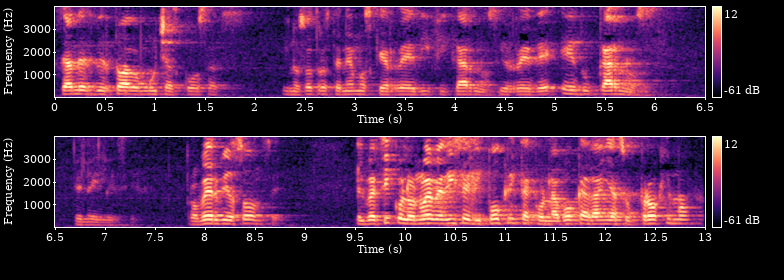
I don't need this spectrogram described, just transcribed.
Se han desvirtuado muchas cosas y nosotros tenemos que reedificarnos y reeducarnos en la iglesia. Proverbios 11. El versículo 9 dice, el hipócrita con la boca daña a su prójimo,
